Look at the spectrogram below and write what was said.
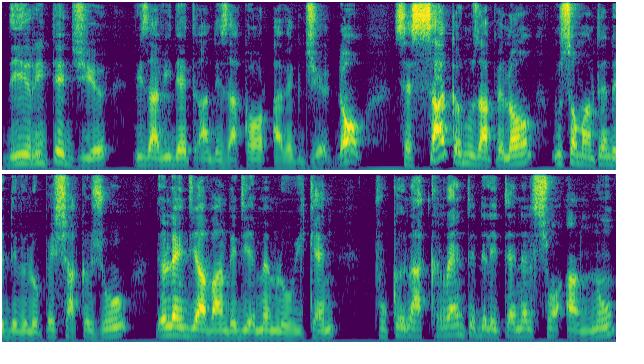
d'irriter Dieu, vis-à-vis d'être en désaccord avec Dieu. Donc, c'est ça que nous appelons, nous sommes en train de développer chaque jour, de lundi à vendredi et même le week-end, pour que la crainte de l'Éternel soit en nous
